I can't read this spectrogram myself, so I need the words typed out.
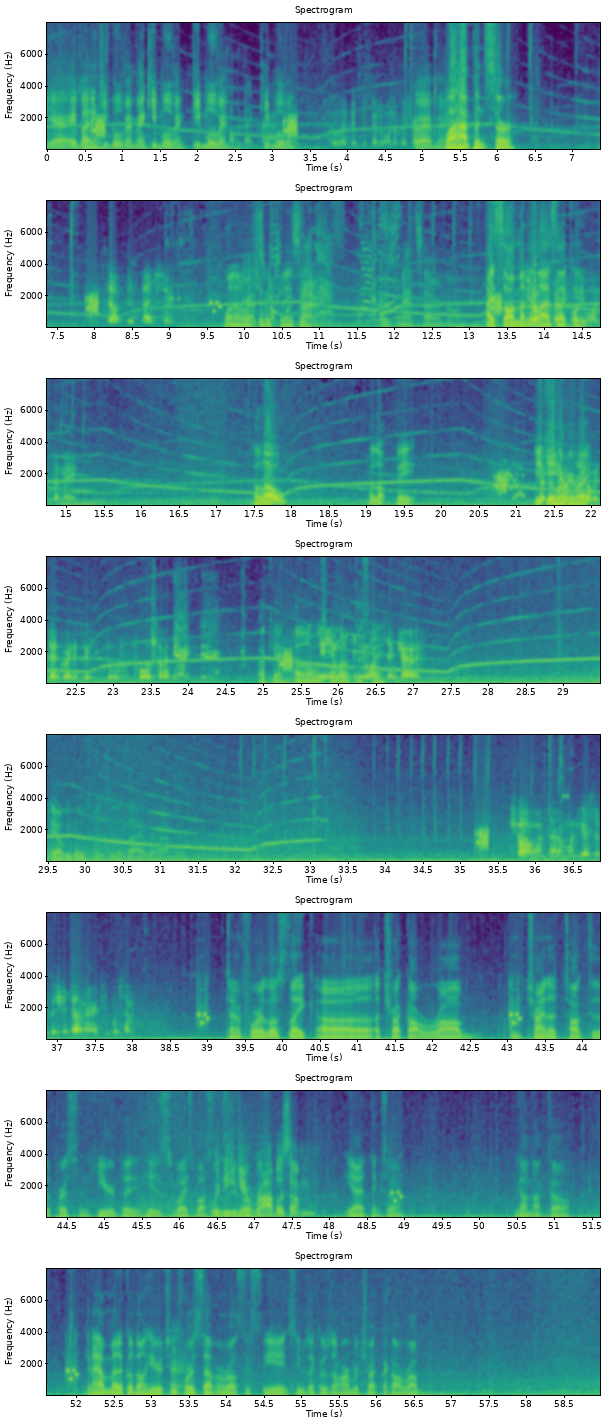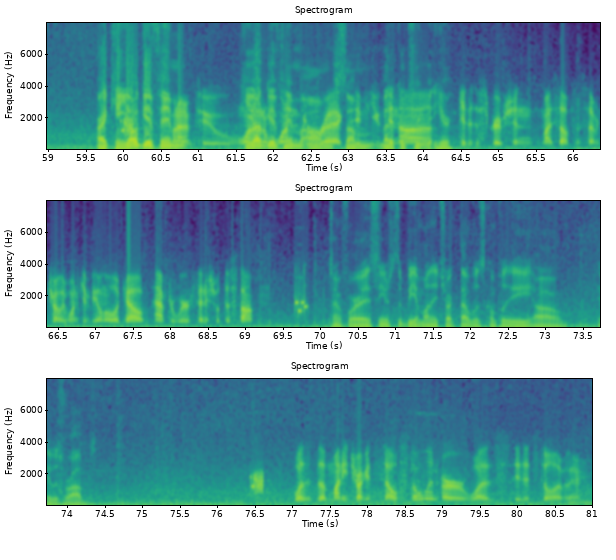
Yeah, hey buddy, keep moving, man. Keep moving. Keep moving. saw this guy Keep moving. Two Lincoln 231, a good Go ahead, man. What happened, sir? Self dispatch, sir. One I out gotta of show turn me off my 22. siren. That was mad siren on. I saw him at the last second. 41, 10 8. Hello? Hello? Wait. You can hear me, Show right? me 10 23 247. Yeah, I can do that. Okay. I don't know what's Union going on with this 151, guy. same drive. Yeah, we can explain to that that ever happened. Charlie 1 Adam 1, you guys sufficient down there at 247? 10 4. It looks like uh, a truck got robbed. I'm trying to talk to the person here, but his voice box Wait, did he seems to be get broken. robbed or something? Yeah, I think so. He got knocked out. Can I have medical down here? 247 Route 68. Seems like it was an armored truck that got robbed. Alright, can y'all give him. One out of two, Can y'all give one him um, some medical can, uh, treatment here? Get a description. Myself and Seven Charlie One can be on the lookout after we're finished with this stop. 10 4. It seems to be a money truck that was completely. Um, it was robbed. Was the money truck itself stolen, or was is it still over there?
